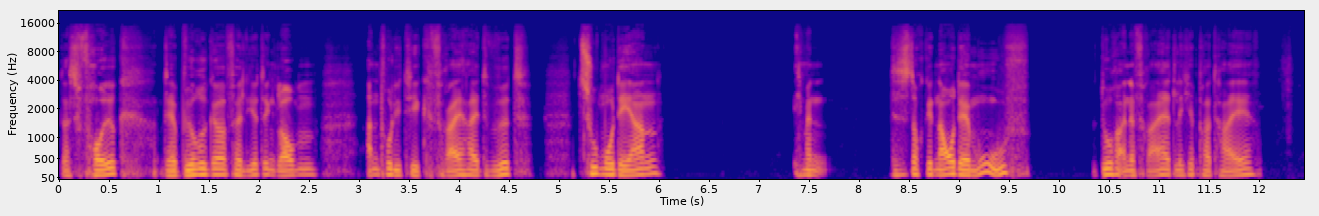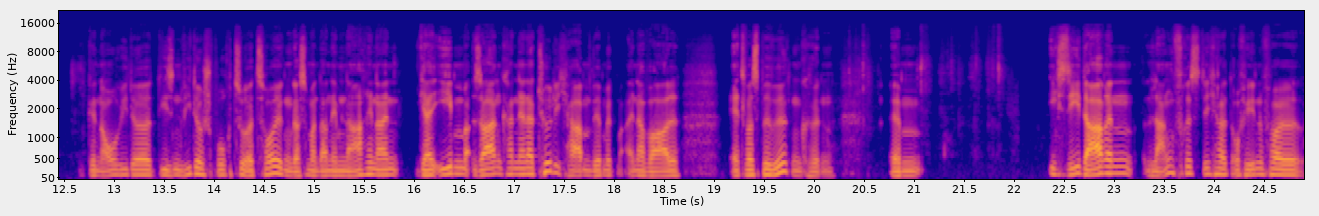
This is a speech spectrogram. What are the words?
das Volk, der Bürger verliert den Glauben an Politik, Freiheit wird zu modern. Ich meine, das ist doch genau der Move, durch eine freiheitliche Partei genau wieder diesen Widerspruch zu erzeugen, dass man dann im Nachhinein ja eben sagen kann, ja natürlich haben wir mit einer Wahl etwas bewirken können. Ähm, ich sehe darin langfristig halt auf jeden Fall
